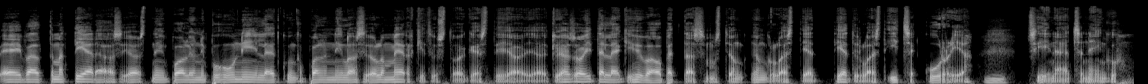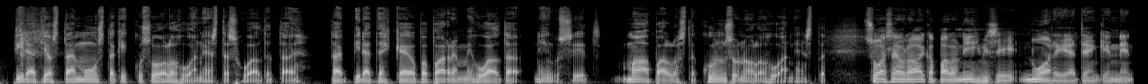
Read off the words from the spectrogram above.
ei välttämättä tiedä asioista niin paljon, niin puhuu niille, että kuinka paljon niillä asioilla on merkitystä oikeasti. Ja, ja kyllähän se on itselleenkin hyvä opettaa semmoista jon, jonkunlaista tie, tietynlaista itsekuria Mm. siinä, että sä niin kuin pidät jostain muustakin kuin sun olohuoneesta huolta tai, tai pidät ehkä jopa paremmin huolta niin kuin siitä maapallosta kuin sun olohuoneesta. Sua seuraa aika paljon ihmisiä, nuoria etenkin, niin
